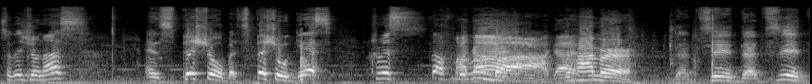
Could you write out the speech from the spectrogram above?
Sandesh Jonas and special but special guest Christoph My Malumba, guy, my guy. the Hammer. That's it. That's it.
